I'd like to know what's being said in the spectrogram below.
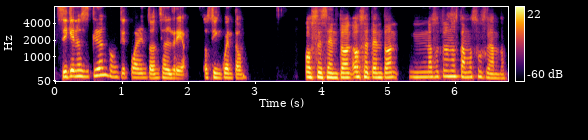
Sí, que nos escriban con qué cuarentón saldría, o cincuentón. o sesentón, o setentón, nosotros no estamos juzgando.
